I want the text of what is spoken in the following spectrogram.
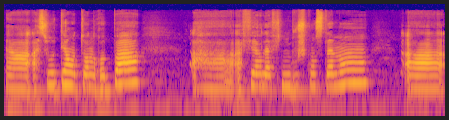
À, sauter en temps de repas, à, faire la fine bouche constamment, à,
